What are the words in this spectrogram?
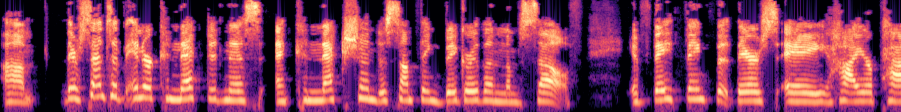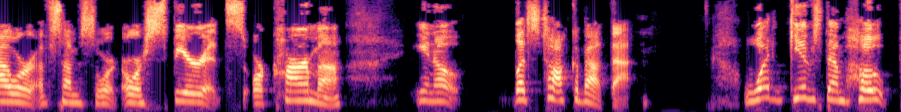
Um, their sense of interconnectedness and connection to something bigger than themselves. If they think that there's a higher power of some sort or spirits or karma you know let's talk about that. What gives them hope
